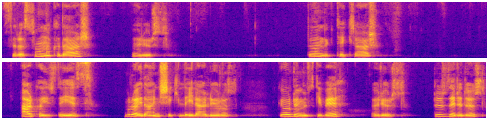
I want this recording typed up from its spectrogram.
sıra sonuna kadar örüyoruz. Döndük tekrar. Arka yüzdeyiz. Burayı da aynı şekilde ilerliyoruz. Gördüğümüz gibi örüyoruz. Düzleri düz,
